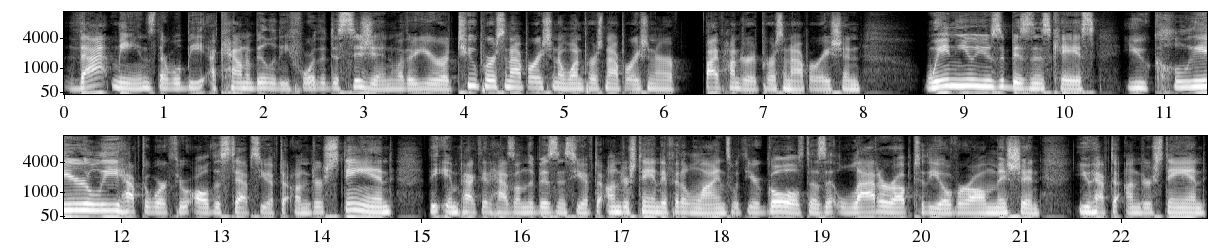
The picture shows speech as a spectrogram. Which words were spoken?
That means there will be accountability for the decision, whether you're a two person operation, a one person operation, or a 500 person operation when you use a business case, you clearly have to work through all the steps. You have to understand the impact it has on the business. You have to understand if it aligns with your goals. Does it ladder up to the overall mission? You have to understand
